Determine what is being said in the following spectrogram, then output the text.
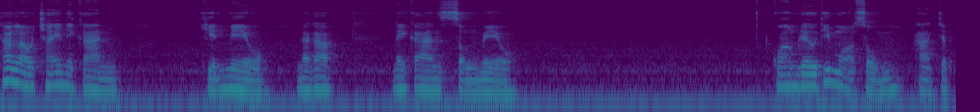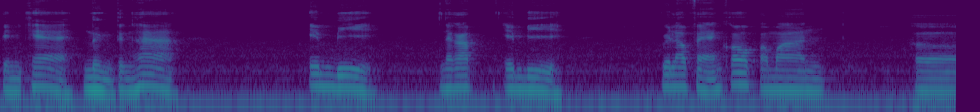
ถ้าเราใช้ในการเขียนเมลนะครับ ในการส่งเมล ความเร็วที่เหมาะสมอาจจะเป็นแค่ 1-5 MB นะครับ MB เวลาแฝงก็ประมาณเอ่อ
